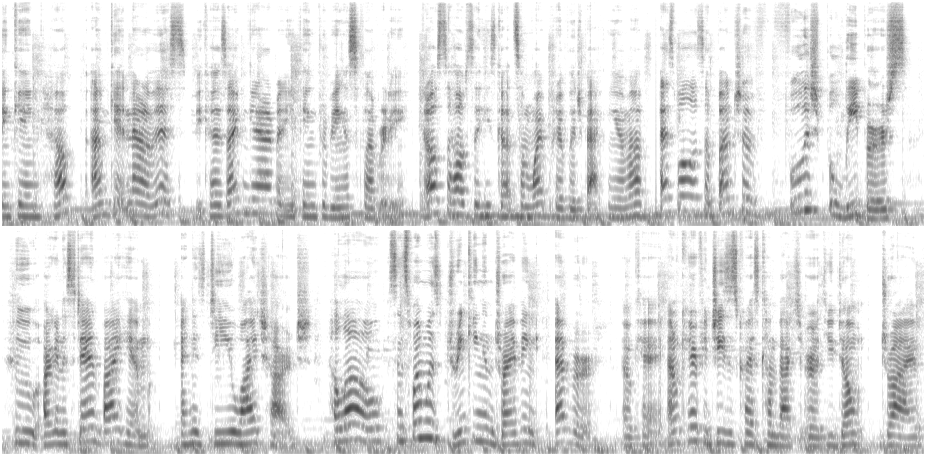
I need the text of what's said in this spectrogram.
thinking, help, I'm getting out of this because I can get out of anything for being a celebrity. It also helps that he's got some white privilege backing him up, as well as a bunch of foolish Beliebers who are going to stand by him and his DUI charge. Hello? Since when was drinking and driving ever okay? I don't care if you Jesus Christ come back to earth, you don't drive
